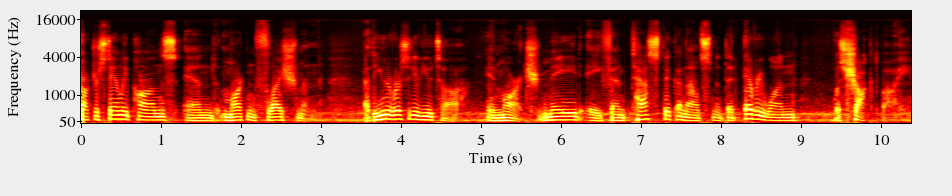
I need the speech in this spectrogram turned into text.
Dr. Stanley Pons and Martin Fleischmann at the University of Utah in March made a fantastic announcement that everyone was shocked by.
